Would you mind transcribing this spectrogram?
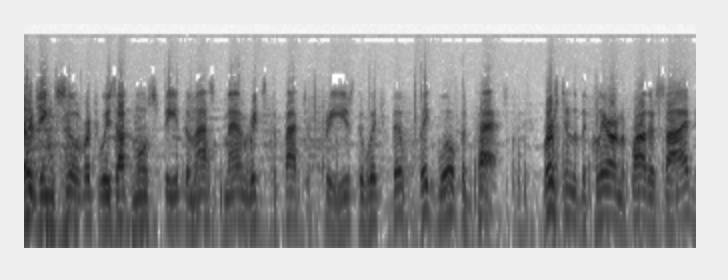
Urging Silver to his utmost speed, the masked man reached the patch of trees through which Big Wolf had passed, burst into the clear on the farther side,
